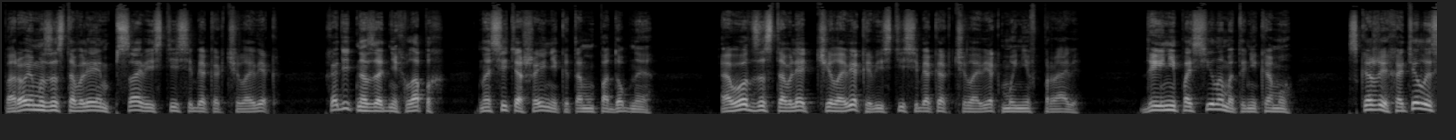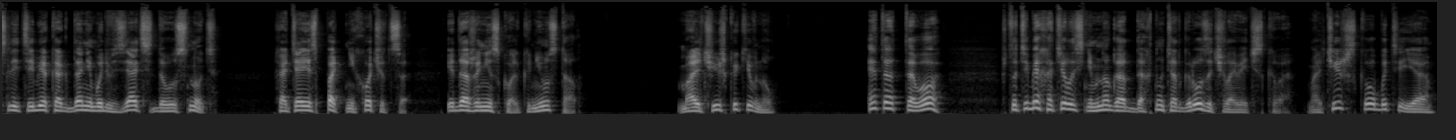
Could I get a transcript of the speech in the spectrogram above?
Порой мы заставляем пса вести себя как человек, ходить на задних лапах, носить ошейник и тому подобное. А вот заставлять человека вести себя как человек мы не вправе. Да и не по силам это никому. Скажи, хотелось ли тебе когда-нибудь взять да уснуть? Хотя и спать не хочется, и даже нисколько не устал. Мальчишка кивнул. Это от того, что тебе хотелось немного отдохнуть от груза человеческого, мальчишеского бытия.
